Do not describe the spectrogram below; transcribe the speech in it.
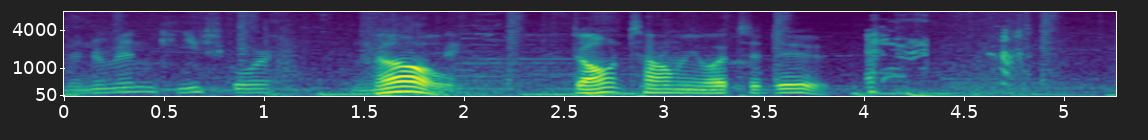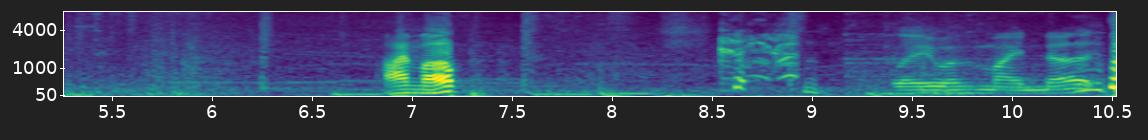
Minderman, can you score? No. Don't tell me what to do. I'm up. Play with my nuts.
